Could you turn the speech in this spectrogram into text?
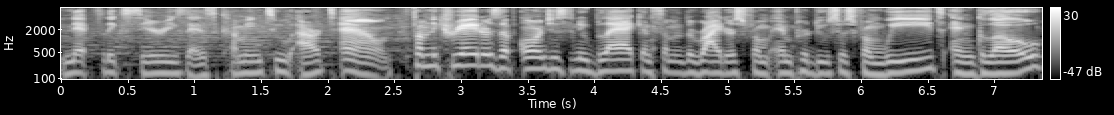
Netflix series that is coming to our town. From the creators of Orange is the New Black and some of the writers from and producers from Weeds and Glow,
